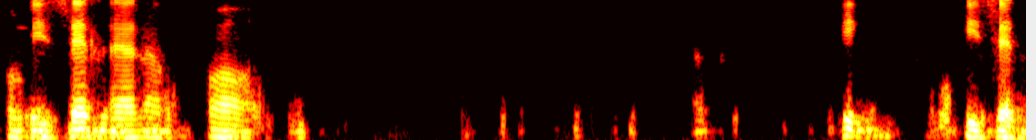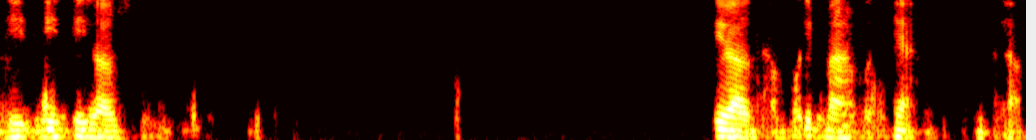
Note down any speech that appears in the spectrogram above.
ผมมีเซตแล้วนะก็ที่ present ที่ที่ที่เรา ที่เราทำขึ้นมาเมื่อกี้นะครับ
